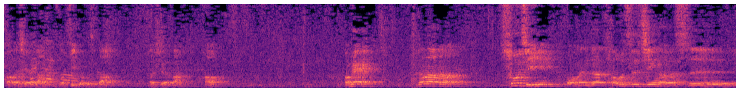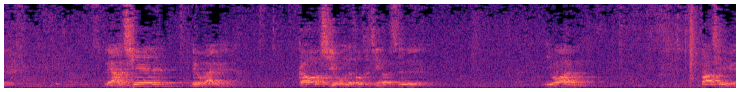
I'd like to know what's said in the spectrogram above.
好，二七二八，我自己都不知道，二七二八，好。OK，那么初级我们的投资金额是两千六百元，高级我们的投资金额是一万。八千元，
